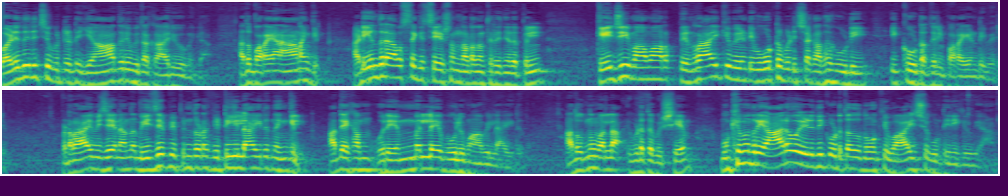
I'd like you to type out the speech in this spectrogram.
വഴിതിരിച്ചു വിട്ടിട്ട് യാതൊരുവിധ കാര്യവുമില്ല. അത് പറയാനാണെങ്കിൽ അടിയന്തരാവസ്ഥയ്ക്ക് ശേഷം നടന്ന തിരഞ്ഞെടുപ്പിൽ കെ ജി മാമാർ പിണറായിക്ക് വേണ്ടി വോട്ട് പിടിച്ച കഥ കൂടി ഇക്കൂട്ടത്തിൽ പറയേണ്ടി വരും. പിണറായി വിജയൻ അന്ന് ബി ജെ പി പിന്തുണ കിട്ടിയില്ലായിരുന്നെങ്കിൽ അദ്ദേഹം ഒരു എം എൽ എ പോലും ആവില്ലായിരുന്നു. അതൊന്നുമല്ല ഇവിടുത്തെ വിഷയം. മുഖ്യമന്ത്രി ആരോ എഴുതി കൊടുത്തത് നോക്കി വായിച്ചു കൊണ്ടിരിക്കുകയാണ്.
